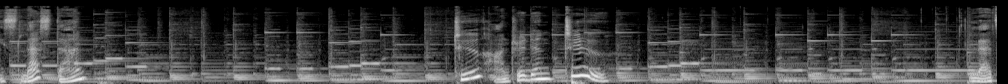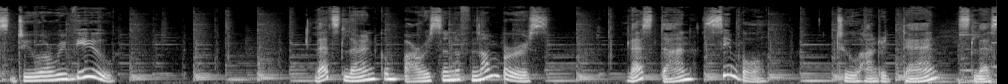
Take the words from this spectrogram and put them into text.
is less than two hundred and two. Let's do a review. Let's learn comparison of numbers. Less than symbol. 210 is less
